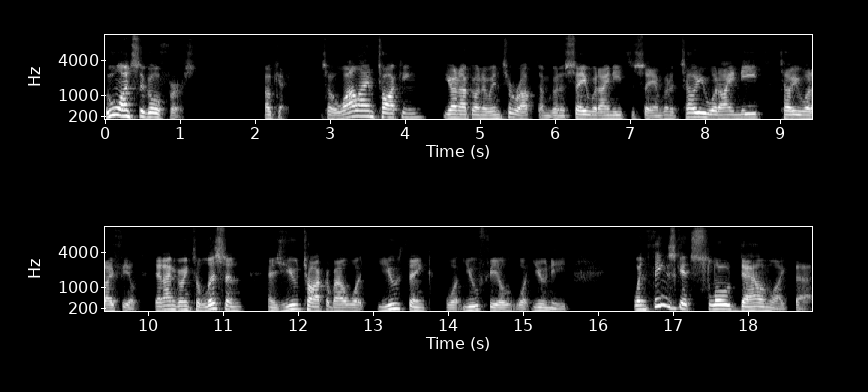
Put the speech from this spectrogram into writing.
Who wants to go first? Okay. So while I'm talking, you're not going to interrupt. I'm going to say what I need to say. I'm going to tell you what I need, tell you what I feel. Then I'm going to listen as you talk about what you think, what you feel, what you need. When things get slowed down like that,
